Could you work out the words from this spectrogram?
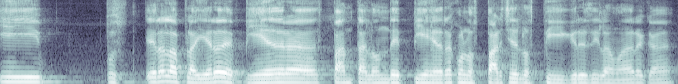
Y pues era la playera de piedra, pantalón de piedra con los parches de los tigres y la madre acá.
